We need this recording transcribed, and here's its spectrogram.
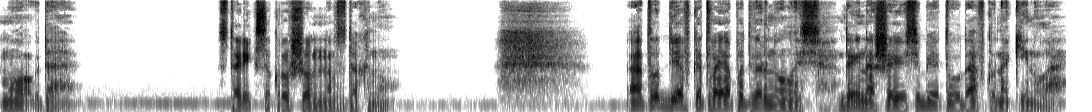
Мог, да». Старик сокрушенно вздохнул. «А тут девка твоя подвернулась, да и на шею себе эту удавку накинула.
